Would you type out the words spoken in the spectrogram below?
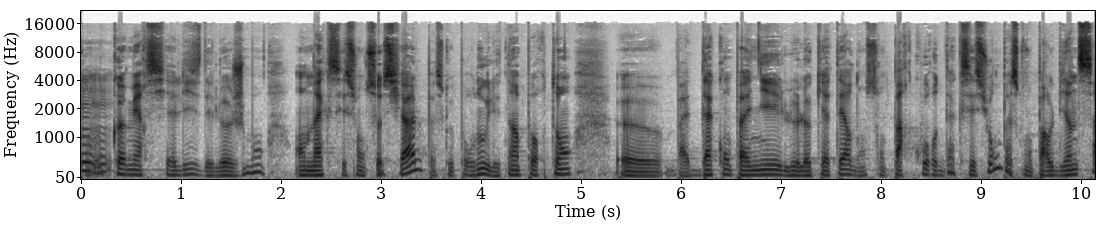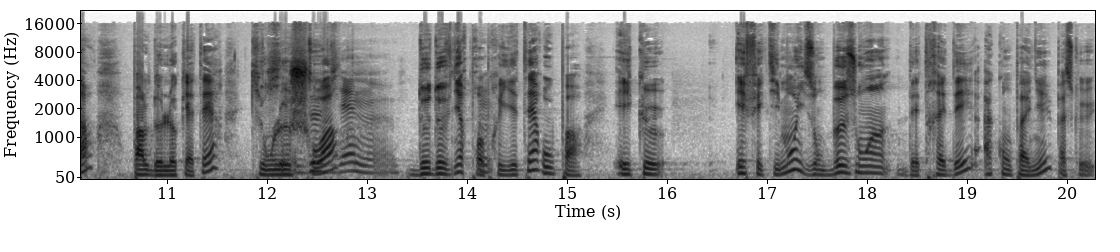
on commercialise des logements en accession sociale parce que pour nous il est important bah, d'accompagner le locataire dans son parcours d'accession parce qu'on parle bien de ça, on parle de locataires qui ont le choix euh, de devenir propriétaires ou pas. Et que, effectivement, ils ont besoin d'être aidés, accompagnés, parce que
